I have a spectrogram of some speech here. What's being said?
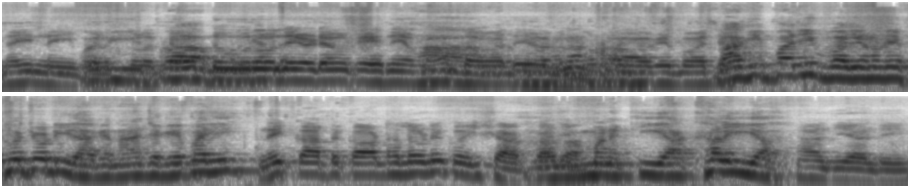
ਨਹੀਂ ਨਹੀਂ ਬਿਲਕੁਲ ਦੂਰੋਂ ਨੇੜਿਓਂ ਕਿਸੇ ਨੇ ਆਪਣਾ ਦਵਾ ਦੇ ਹਨਾ ਆ ਕੇ ਬਾਅਦ ਬਾਕੀ ਭਾਜੀ ਵਜਨ ਵੇਖੋ ਝੋਟੀ ਦਾ ਕਿੰਨਾ ਜਗੇ ਭਾਜੀ। ਨਹੀਂ ਕੱਦ ਕਾਠ ਲੋ ਨਹੀਂ ਕੋਈ ਸ਼ੱਕ ਆ ਮਣਕੀ ਅੱਖ ਵਾਲੀ ਆ। ਹਾਂਜੀ ਹਾਂਜੀ।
